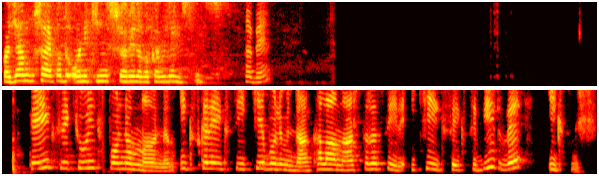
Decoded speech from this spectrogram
Hocam bu sayfada 12. soruya da bakabilir misiniz? Tabii. Px ve Qx polinomlarının x kare eksi 2'ye bölümünden kalanlar sırasıyla 2x eksi 1 ve x'miş.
